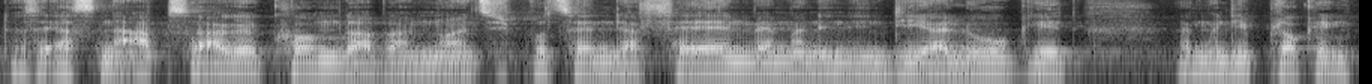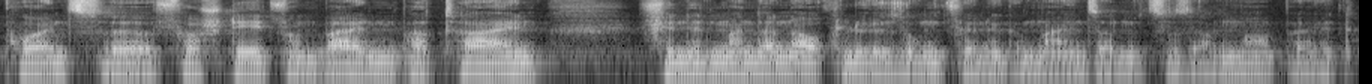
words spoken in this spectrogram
dass erst eine Absage kommt, aber in 90 Prozent der Fällen, wenn man in den Dialog geht, wenn man die Blocking Points äh, versteht von beiden Parteien, findet man dann auch Lösungen für eine gemeinsame Zusammenarbeit.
